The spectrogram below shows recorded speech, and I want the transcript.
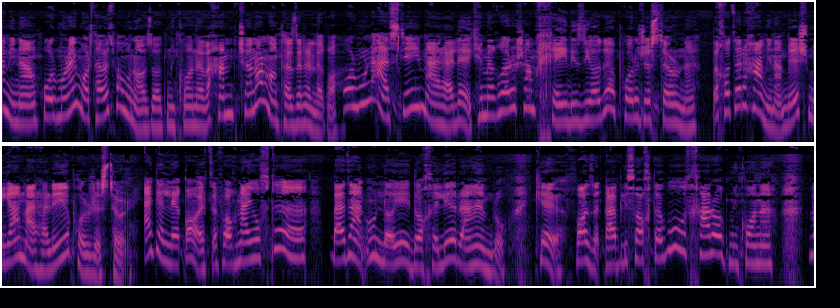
همینم هورمونای مرتبط با اون آزاد می‌کنه و همچنان منتظر لقا هورمون اصلی این مرحله که مقدارش هم خیلی زیاده پروژسترونه به خاطر همینم بهش میگن مرحله پروژسترونی اگه لقا اتفاق نیفته بدن اون لایه داخلی رحم رو که فاز قبلی ساخته بود خراب می‌کنه. و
